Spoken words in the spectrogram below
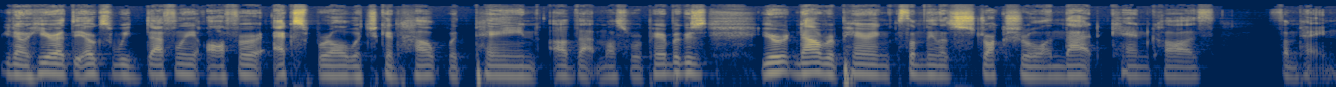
you know, here at the Oaks, we definitely offer Exparel, which can help with pain of that muscle repair because you're now repairing something that's structural, and that can cause some pain.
